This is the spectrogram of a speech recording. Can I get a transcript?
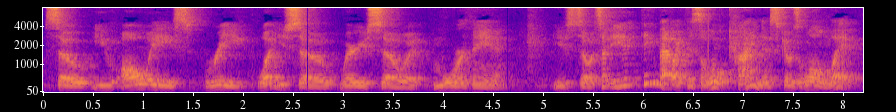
so you always reap what you sow where you sow it more than you sow it so you think about it like this a little kindness goes a long way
